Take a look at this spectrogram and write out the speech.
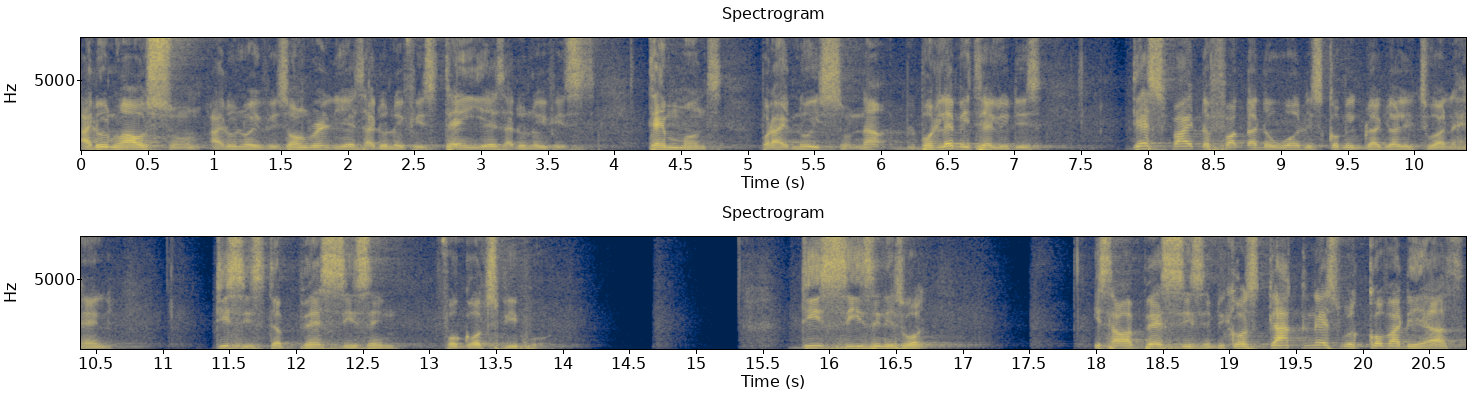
I don't know how soon. I don't know if it's 100 years. I don't know if it's 10 years. I don't know if it's 10 months. But I know it's soon. Now, but let me tell you this. Despite the fact that the world is coming gradually to an end, this is the best season for God's people. This season is what? It's our best season because darkness will cover the earth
